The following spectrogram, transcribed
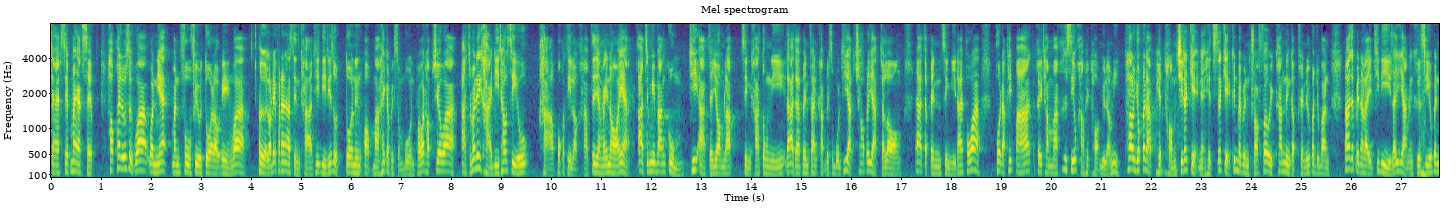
จะ accept ไม่ accept ท็อปแค่รู้สึกว่าวันนี้มัน fulfill ตัวเราเองว่า เออเราได้พัฒนาสินค้าที่ดีที่สุดตัวหนึ่งออกมาให้กับเด็กสมบูรณ์เพราะว่าท็อปเชื่อว่าอาจจะไม่ได้ขายดีเท่าซิลขาวปกติหรอกครับ แต่อย่างน้อยๆอะอาจจะมีบางกลุ่มที่อาจจะยอมรับสินค้าตรงนี้ และอาจจะเป็นแฟนคลับเด็กสมบูรณ์ที่อยากชอบและอยากจะลอง และอาจจะเป็นสิ่งนี้ได้เพราะว่าโปรดักที่ป้าเคยทำมาก็คือซีอิ๊วขาวเห็ดหอมอยู่แล้วนี่ ถ้าเรายกระดับเห็ดหอมชิตาเกะเนี่ยเห็ดชิตาเกะขึ้นไปเป็นทรัฟเฟิลอีกขั้นหนึ่งกับเทรนด์ยุคปัจจุบัน น่าจะเป็นอะไรที่ดีและอีกอย่างหนึ่งคือซีอิ๊วเป็น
